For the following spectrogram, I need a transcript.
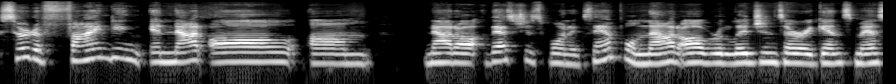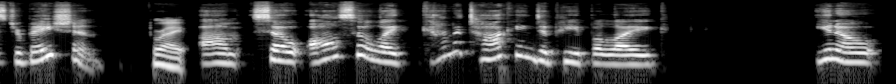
sort of finding and not all um not all that's just one example. Not all religions are against masturbation. Right. Um so also like kind of talking to people like you know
